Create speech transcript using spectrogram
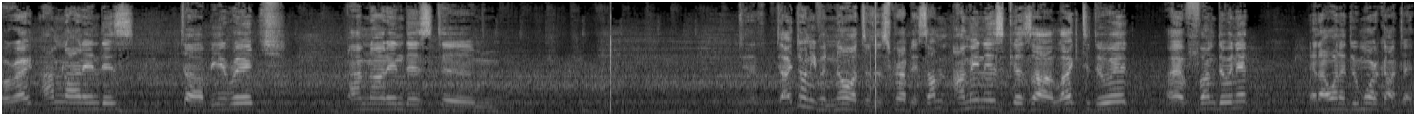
All right, I'm not in this to be rich. I'm not in this to. Um, I don't even know how to describe this. I'm, I'm in this because I like to do it. I have fun doing it, and I want to do more content.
